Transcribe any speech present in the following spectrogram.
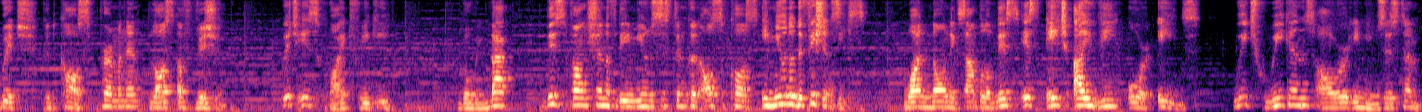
which could cause permanent loss of vision, which is quite freaky. Going back, this function of the immune system can also cause immunodeficiencies. One known example of this is HIV or AIDS, which weakens our immune system.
